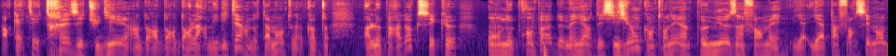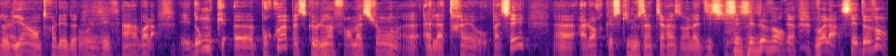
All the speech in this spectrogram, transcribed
alors qui a été très étudié hein, dans, dans, dans l'art militaire notamment. Quand le paradoxe, c'est que on ne prend pas de meilleures décisions quand on est un peu mieux informé. Il n'y a, a, pas forcément de ouais. lien entre les deux. Vous le dites. Hein, voilà. Et donc, euh, pourquoi? Parce que l'information, euh, elle a trait au passé, euh, alors que ce qui nous intéresse dans la décision... C'est devant. Voilà, c'est devant.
